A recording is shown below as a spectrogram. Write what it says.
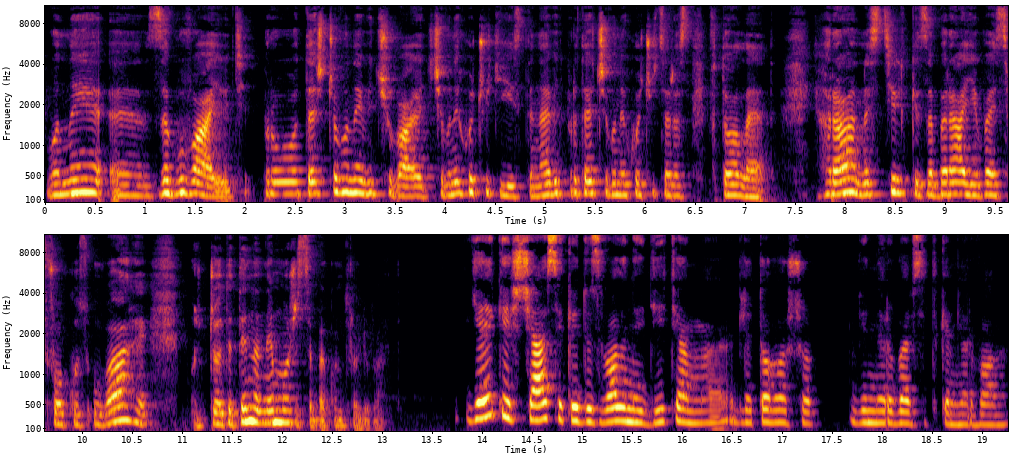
Вони е, забувають про те, що вони відчувають, чи вони хочуть їсти, навіть про те, чи вони хочуть зараз в туалет. Гра настільки забирає весь фокус уваги, що дитина не може себе контролювати. Є якийсь час, який дозволений дітям е, для того, щоб він не робився таким нервовим?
